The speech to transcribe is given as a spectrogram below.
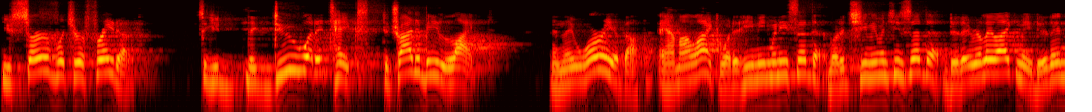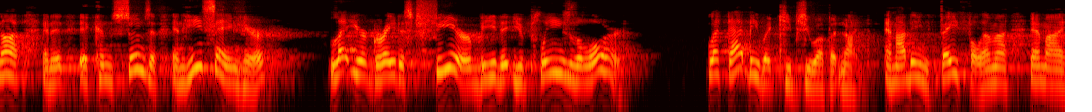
You serve what you're afraid of. So you, they do what it takes to try to be liked. And they worry about that. Am I liked? What did he mean when he said that? What did she mean when she said that? Do they really like me? Do they not? And it, it consumes them. And he's saying here, let your greatest fear be that you please the Lord. Let that be what keeps you up at night. Am I being faithful? Am I, am I,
